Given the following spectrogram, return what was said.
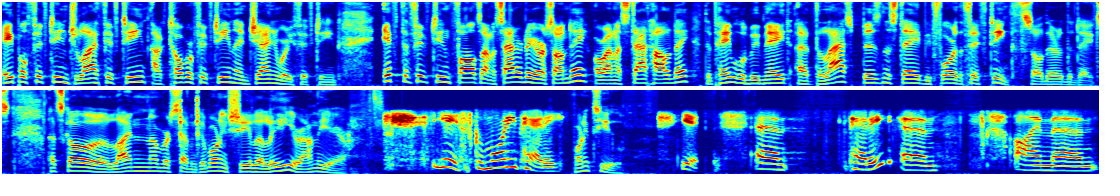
April 15, July 15, October 15, and January 15. If the 15th falls on a Saturday or a Sunday or on a stat holiday, the payment will be made at the last business day before the 15th. So there are the dates. Let's go line number seven. Good morning, Sheila Lee. You're on the air. Yes, good morning, Paddy. Morning to you. Yes. Um, Paddy, um, I'm um,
